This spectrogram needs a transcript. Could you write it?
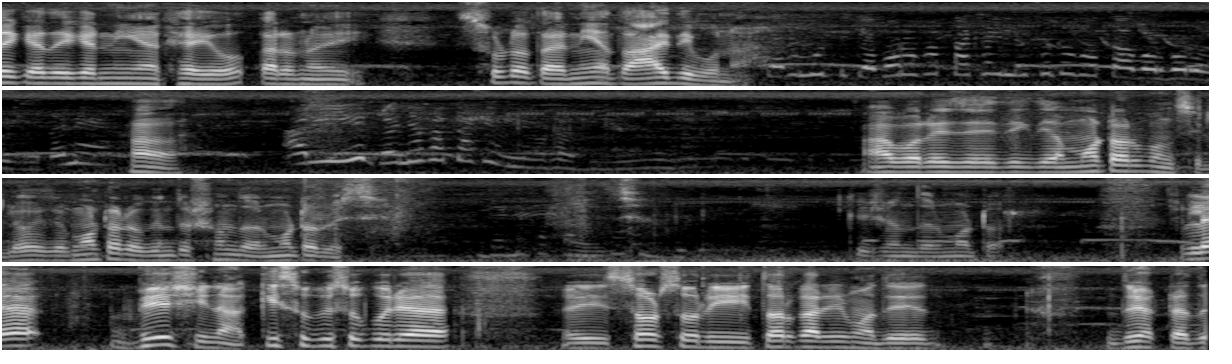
দেখে দেখে নিয়ে খাইও, কারণ ওই ছোটটা নিয়ে তো আয় দিব না। হ্যাঁ। আবার এই যে এদিক দিয়ে মোটর বুনছিল, ওই যে মোটরও কিন্তু সুন্দর মোটর হয়েছে কি সুন্দর মোটর। বেশি না, কিছু কিছু করে এই সরসরি তরকারির মধ্যে দু একটা দু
